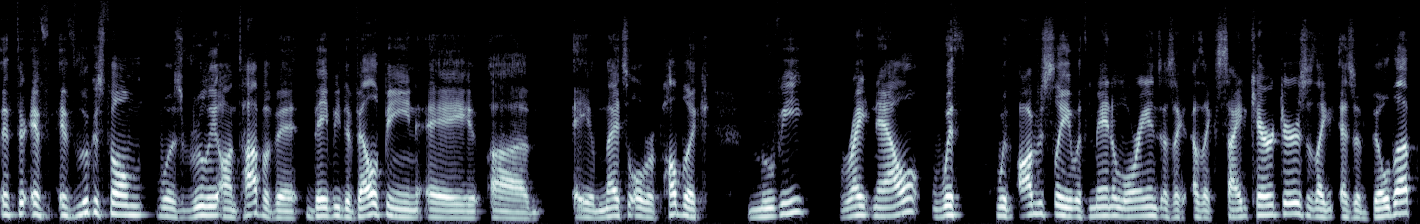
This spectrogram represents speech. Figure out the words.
if if if Lucasfilm was really on top of it, they'd be developing a uh, a Knights of the Old Republic movie right now with with obviously with Mandalorians as like as like side characters as like as a build up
